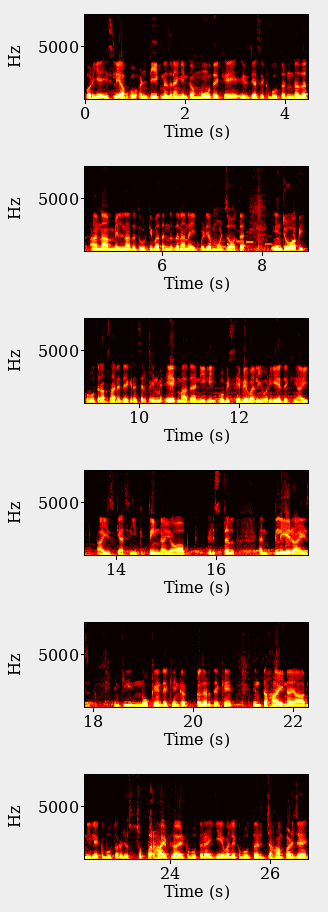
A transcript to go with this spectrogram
और ये इसलिए आपको अंटीक नज़र आएँगे। इनका मुँह देखें, इस जैसे कबूतर नज़र आना, मिलना तो दूर की बात है, नज़र आना एक बढ़िया मुआवजा होता है। इन जो अभी कबूतर आप सारे देख रहे हैं, सिर्फ़ इनमें एक मादा है नीली, वो भी सेबे वाली और ये देखें, आई आईज कैसी है, कितनी नायाब क्रिस्टल एंड क्लियर आईज इनकी नोकें देखें, इनका कलर देखें। इंतहाई नायाब नीले कबूतर और जो सुपर हाई फ्लायर कबूतर है, ये वाले कबूतर जहाँ पड़ जाए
